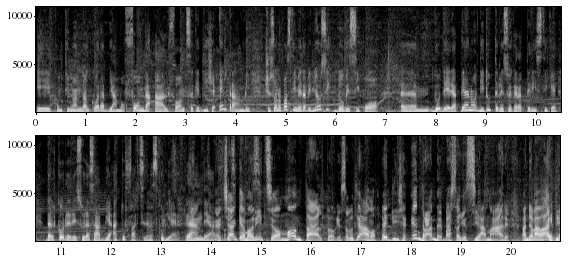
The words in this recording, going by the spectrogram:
E continuando ancora abbiamo Fonda Alphonse che dice entrambi ci sono posti meravigliosi dove si può ehm, godere appieno di tutte le sue caratteristiche dal correre sulla sabbia a tuffarsi dalla scogliera grande Alphonse E c'è anche bellissimo. Maurizio Montalto che salutiamo e dice entrambe basta che sia mare. Andiamo avanti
